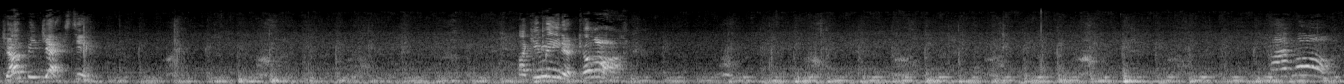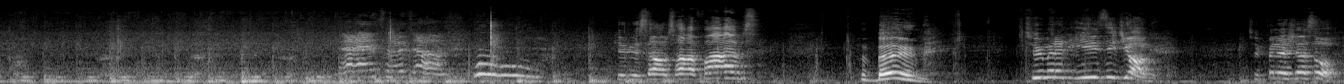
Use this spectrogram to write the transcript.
Jumping jacks, team. Like you mean it, come on. Five more. And slow down. Woo. Give yourselves high fives. Boom. Two minute easy jog to finish us off.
